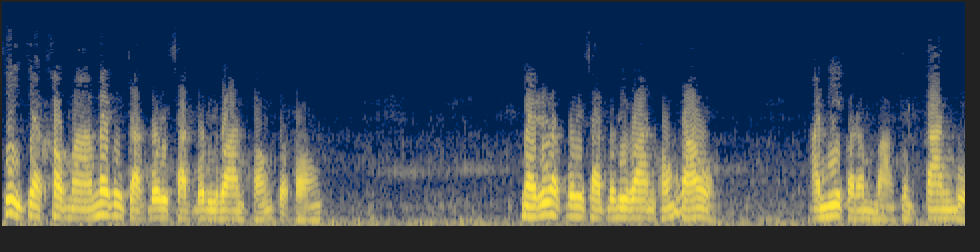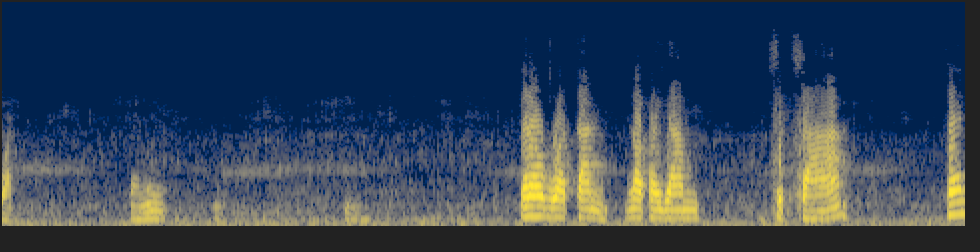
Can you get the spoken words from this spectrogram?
ที่จะเข้ามาไม่รู้จักบริษัทบริวารของเจ้าของ ไม่เลือกบริษัทบริวารของเรา อันนี้ก็ลำบากเป็นการบวชอย่างนี้ เราบวชกัน เราพยายามศึกษาเส้น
